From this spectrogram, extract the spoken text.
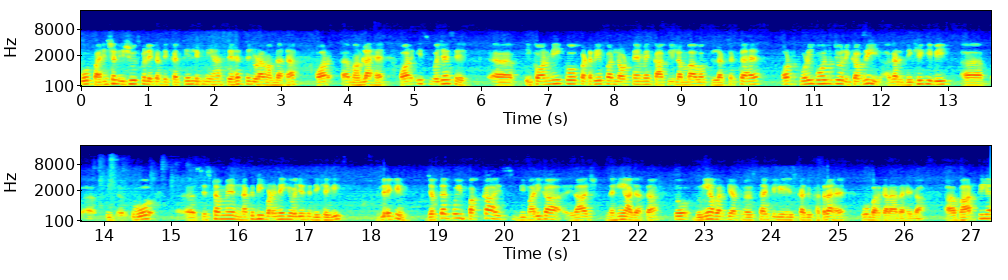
वो फाइनेंशियल इश्यूज़ को लेकर दिक्कत थी लेकिन यहाँ सेहत से जुड़ा मामला था और आ, मामला है और इस वजह से इकोनॉमी को पटरी पर लौटने में काफ़ी लंबा वक्त लग सकता है और थोड़ी बहुत जो रिकवरी अगर दिखेगी भी आ, वो सिस्टम में नकदी बढ़ने की वजह से दिखेगी लेकिन जब तक कोई पक्का इस बीमारी का इलाज नहीं आ जाता तो दुनिया भर की अर्थव्यवस्था के लिए इसका जो खतरा है, वो बरकरार रहेगा। भारतीय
